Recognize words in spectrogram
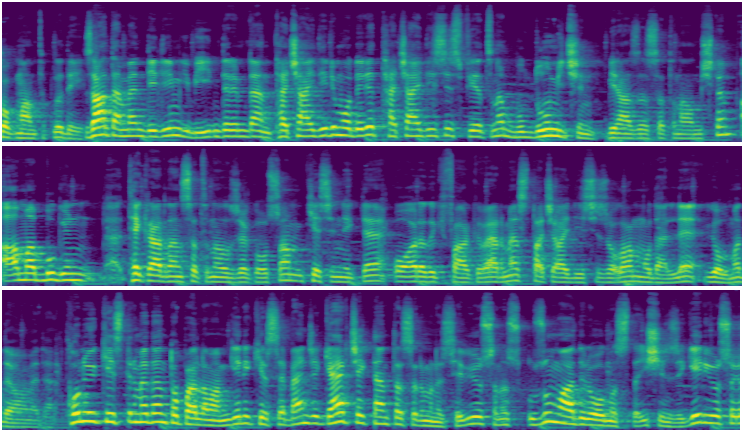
çok mantıklı değil. Zaten ben dediğim gibi indirimden Touch ID'li modeli Touch ID'siz fiyatına bulduğum için biraz da satın almıştım. Ama bugün e, tekrardan satın alacak olsam kesinlikle o aradaki farkı vermez. Touch ID'siz olan modelle yoluma devam eder. Konuyu kestirmeden toparlamam gerekirse bence gerçekten tasarımını seviyorsanız uzun vadeli olması da işinize geliyorsa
